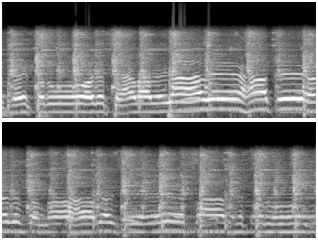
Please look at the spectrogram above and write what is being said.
સાથે કરોડ પેડા આવે હાથે અર્પણ આવશે પાસ કરોડ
